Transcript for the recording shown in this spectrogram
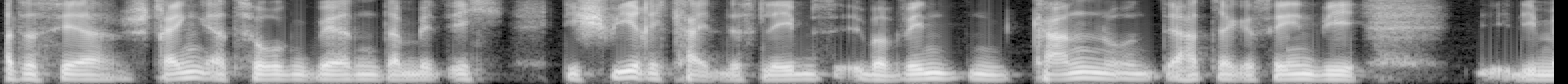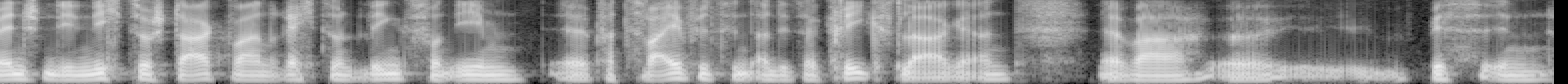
also sehr streng erzogen werden, damit ich die Schwierigkeiten des Lebens überwinden kann. Und er hat ja gesehen, wie die Menschen, die nicht so stark waren, rechts und links von ihm, äh, verzweifelt sind an dieser Kriegslage. Er war äh, bis in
